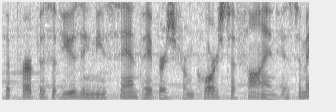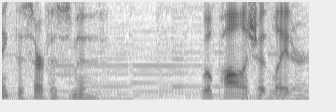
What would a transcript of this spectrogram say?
The purpose of using these sandpapers from coarse to fine is to make the surface smooth. We'll polish it later.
